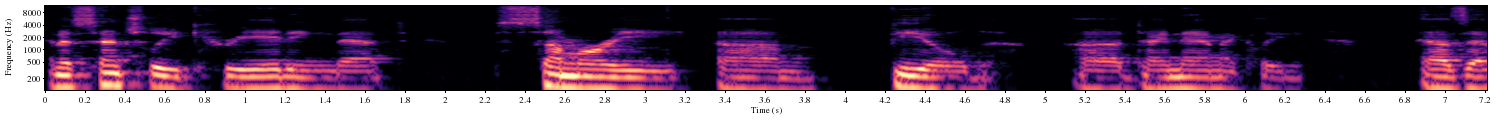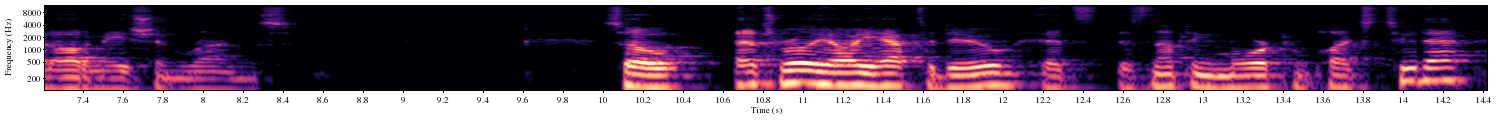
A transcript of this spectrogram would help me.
and essentially creating that summary um, field uh, dynamically as that automation runs. So that's really all you have to do. It's there's nothing more complex to that,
